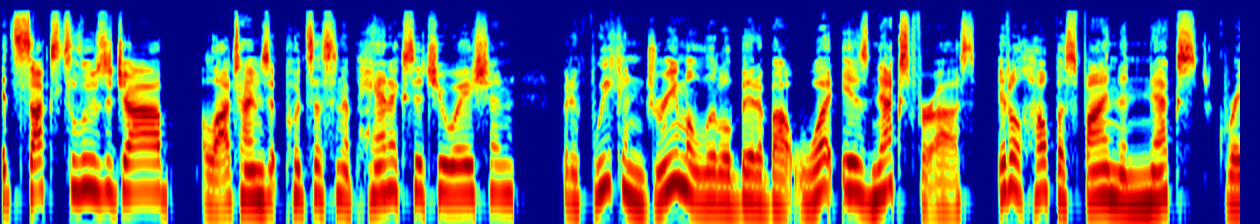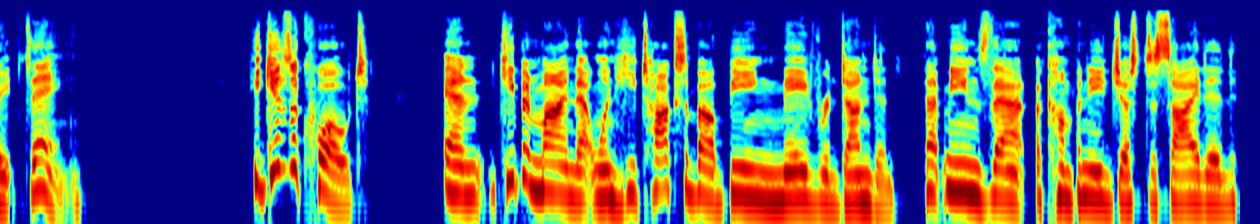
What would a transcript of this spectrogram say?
It sucks to lose a job. A lot of times it puts us in a panic situation. But if we can dream a little bit about what is next for us, it'll help us find the next great thing. He gives a quote, and keep in mind that when he talks about being made redundant, that means that a company just decided,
